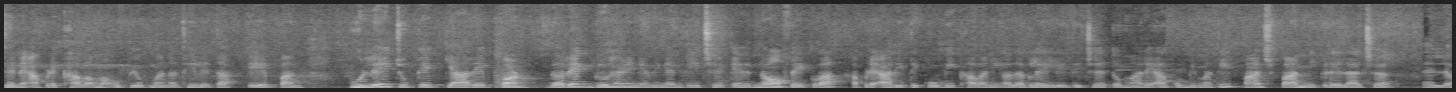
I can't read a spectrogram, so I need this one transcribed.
જેને આપણે ખાવામાં ઉપયોગમાં નથી લેતા. એ પાન ભૂલે ચૂકે ક્યારે પણ દરેક ગૃહિણીને વિનંતી છે કે ન ફેંકવા. આપણે આ રીતે કોબી ખાવાની અલગ લઈ લીધી છે, તો મારે આ કોબીમાંથી પાંચ પાન નીકળેલા છે. હેલો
